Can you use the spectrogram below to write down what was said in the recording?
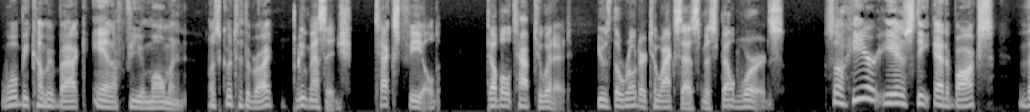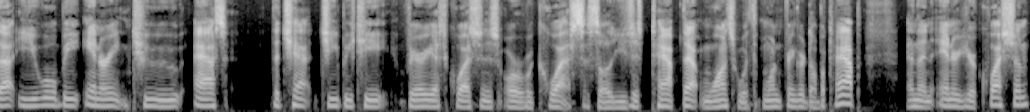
We'll be coming back in a few moments. Let's go to the right. New message. Text field. Double tap to edit. Use the rotor to access misspelled words. So here is the edit box that you will be entering to ask the chat GPT various questions or requests. So you just tap that once with one finger double tap and then enter your question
